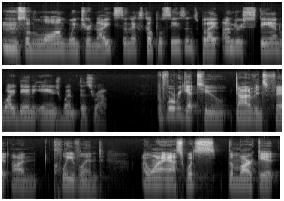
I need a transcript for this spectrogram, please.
some long winter nights the next couple seasons, but I understand why Danny Ainge went this route. Before we get to Donovan's fit on Cleveland, I want to ask what's the market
